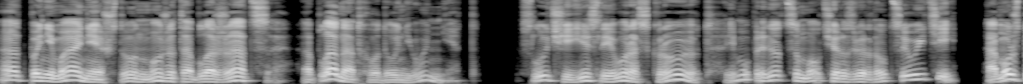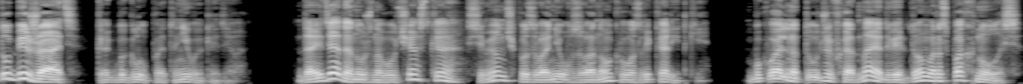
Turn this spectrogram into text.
а от понимания, что он может облажаться, а плана отхода у него нет. В случае, если его раскроют, ему придется молча развернуться и уйти, а может убежать, как бы глупо это ни выглядело. Дойдя до нужного участка, Семёныч позвонил в звонок возле калитки. Буквально тут же входная дверь дома распахнулась.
